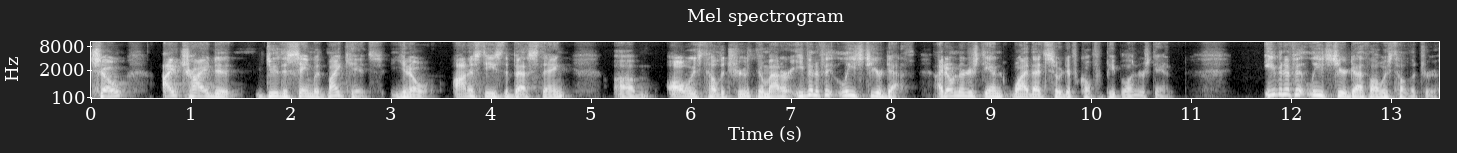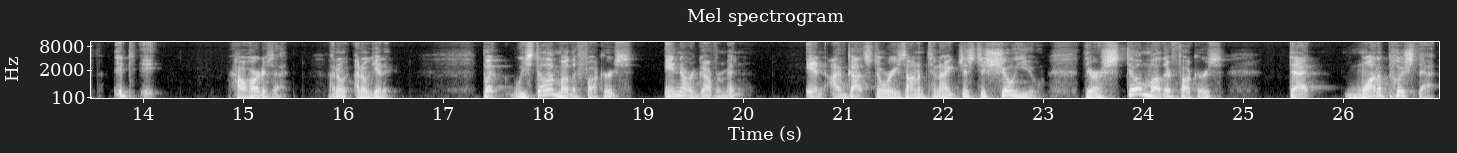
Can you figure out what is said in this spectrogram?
So I've tried to do the same with my kids. You know, honesty is the best thing. Um, always tell the truth, no matter, even if it leads to your death. I don't understand why that's so difficult for people to understand. Even if it leads to your death, always tell the truth. It, it how hard is that? I don't I don't get it. But we still have motherfuckers in our government, and I've got stories on them tonight just to show you there are still motherfuckers that want to push that.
